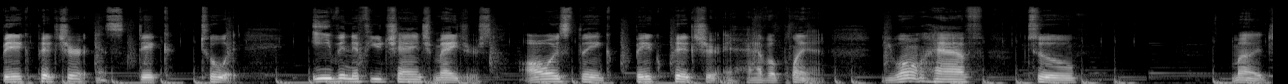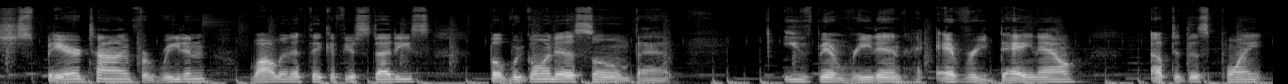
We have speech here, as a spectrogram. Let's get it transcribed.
big picture and stick to it. Even if you change majors, always think big picture and have a plan. You won't have too much spare time for reading while in the thick of your studies, but we're going to assume that you've been reading every day now up to this point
